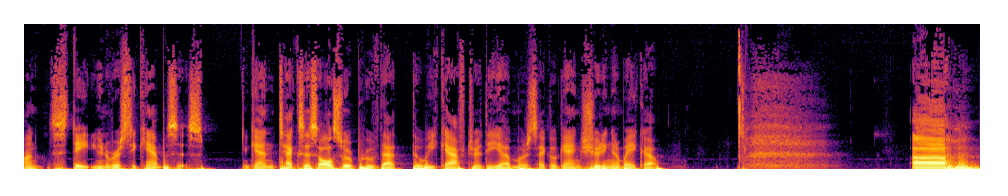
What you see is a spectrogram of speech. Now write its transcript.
on state university campuses. Again, Texas also approved that the week after the uh, motorcycle gang shooting in Waco. Uh,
